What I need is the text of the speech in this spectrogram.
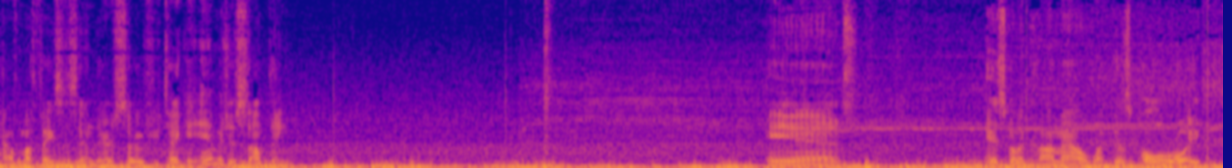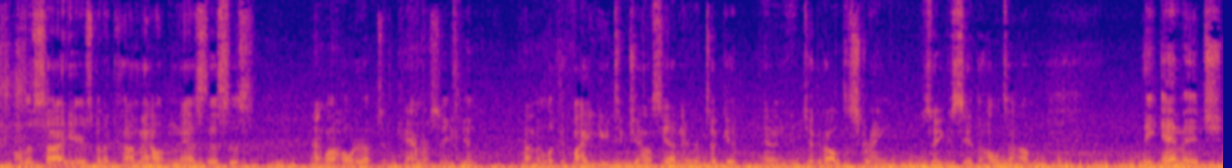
Half my face is in there. So if you take an image of something and it's going to come out like this Polaroid on the side here is going to come out and as this is I'm going to hold it up to the camera so you can come and look at my YouTube channel. See I never took it and took it off the screen so you can see it the whole time. The image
